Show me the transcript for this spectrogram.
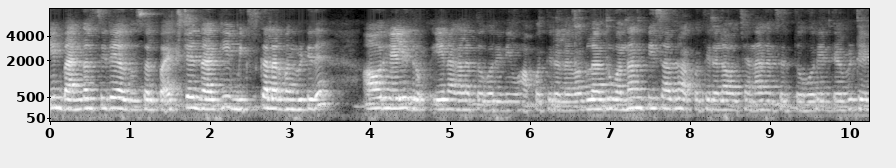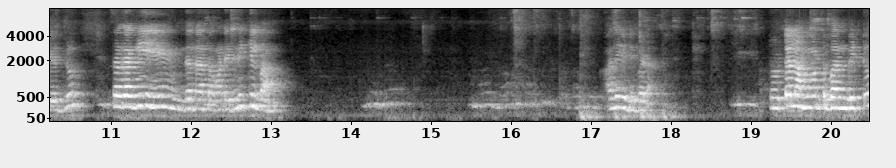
ಏನು ಬ್ಯಾಂಗಲ್ಸ್ ಇದೆ, ಅದು ಸ್ವಲ್ಪ ಎಕ್ಸ್ಚೇಂಜ್ ಆಗಿ ಮಿಕ್ಸ್ ಕಲರ್ ಬಂದ್ಬಿಟ್ಟಿದೆ. ಅವ್ರು ಹೇಳಿದರು, ಏನಾಗಲ್ಲ ತಗೋರಿ, ನೀವು ಹಾಕೋತಿರಲ್ಲ ಇವಾಗಲಾದರೂ ಒಂದೊಂದು ಪೀಸ್ ಆದರೂ ಹಾಕೋತಿರಲ್ಲ ಅವ್ರು ಚೆನ್ನಾಗಿ ಅನ್ಸುತ್ತೆ ತಗೋರಿ ಅಂತ ಹೇಳ್ಬಿಟ್ಟು ಹೇಳಿದ್ರು. ಸೊ ಹಾಗಾಗಿ ಇದನ್ನು ತೊಗೊಂಡಿದ್ದೀನಿ ಕಿಲ್ಬಾ ಅದೇ ಬೇಡ. ಟೋಟಲ್ ಅಮೌಂಟ್ ಬಂದುಬಿಟ್ಟು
